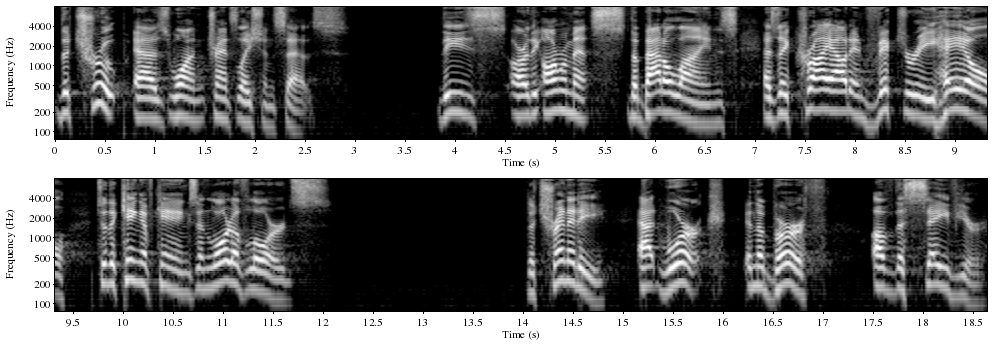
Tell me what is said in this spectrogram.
the troop, as one translation says. These are the armaments, the battle lines, as they cry out in victory, Hail to the King of Kings and Lord of Lords. The Trinity at work in the birth of the Savior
